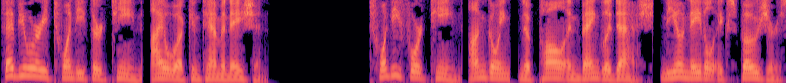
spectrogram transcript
February 2013, Iowa contamination. 2014 ongoing, Nepal and Bangladesh, neonatal exposures,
